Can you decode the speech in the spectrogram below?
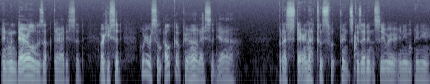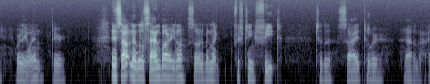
And when Daryl was up there, I just said, or he said, "Oh, there was some elk up here, huh?" And I said, "Yeah," but I was staring at those footprints because I didn't see where any any where they went. They're and it's out in a little sandbar, you know, so it'd have been like 15 feet to the side to where I don't know. I,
